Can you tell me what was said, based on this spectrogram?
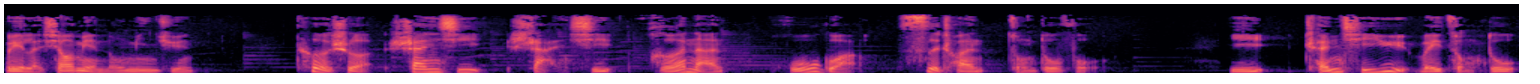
为了消灭农民军，特设山西、陕西、河南、湖广、四川总督府，以陈其玉为总督，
